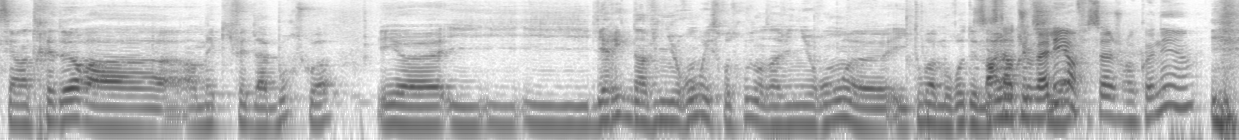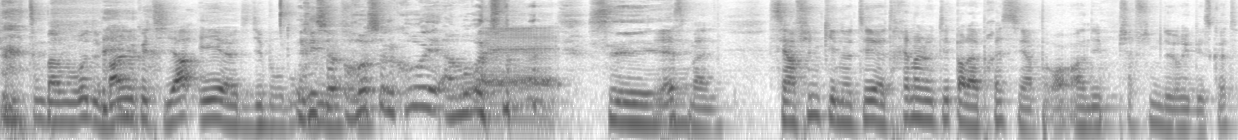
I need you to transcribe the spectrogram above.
c'est un trader, à, un mec qui fait de la bourse, quoi. Et euh, il, il- il hérite d'un vigneron, il se retrouve dans un vigneron euh, et il tombe amoureux de C'est Marion Stardew Valley, Cotillard. en fait, ça, je reconnais. Hein. Il tombe amoureux de Marion Cotillard et euh, Didier Bourdon. Russell Russell Crowe est amoureux de Ouais. C'est. Yes, man. C'est un film qui est noté très mal noté par la presse. C'est un, des pires films de Ridley Scott.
